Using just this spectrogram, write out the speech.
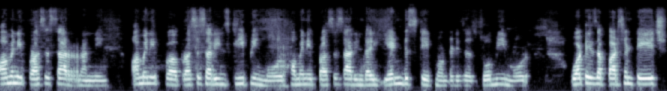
how many processes are running how many uh, processes are in sleeping mode how many processes are in the end state mode that is a zombie mode what is the percentage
